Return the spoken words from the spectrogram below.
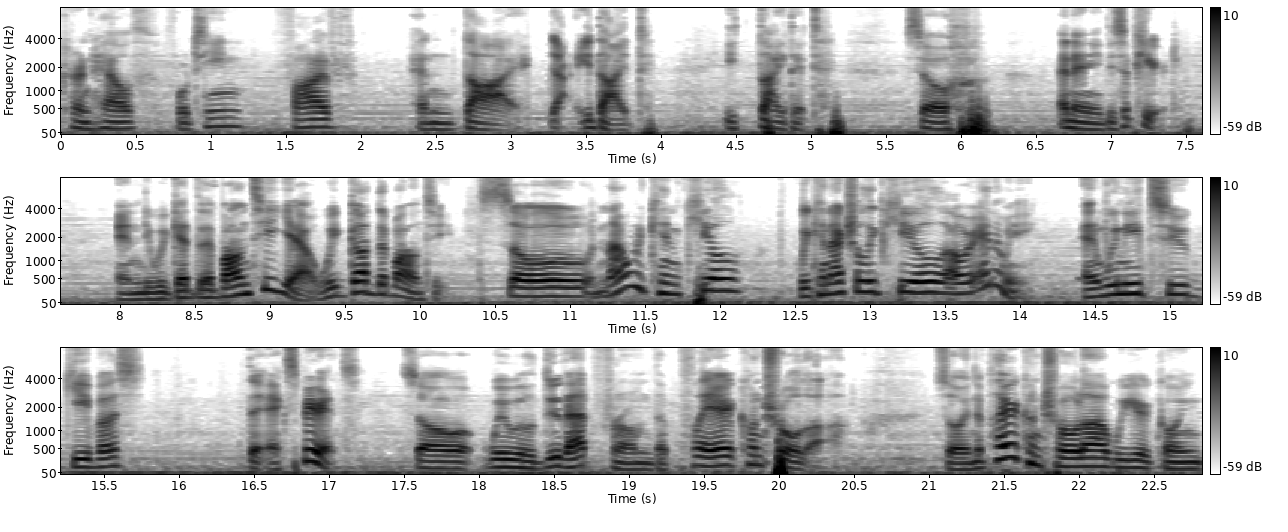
Current health 14 5 and die. Yeah it died. It died it. So and then it disappeared. And did we get the bounty? Yeah we got the bounty. So now we can kill we can actually kill our enemy. And we need to give us the experience. So we will do that from the player controller. So in the player controller we are going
